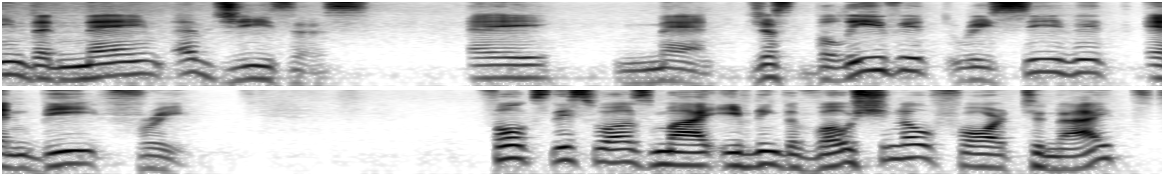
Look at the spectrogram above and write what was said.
in the name of Jesus. Amen. Man, just believe it, receive it, and be free. Folks, this was my evening devotional for tonight.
